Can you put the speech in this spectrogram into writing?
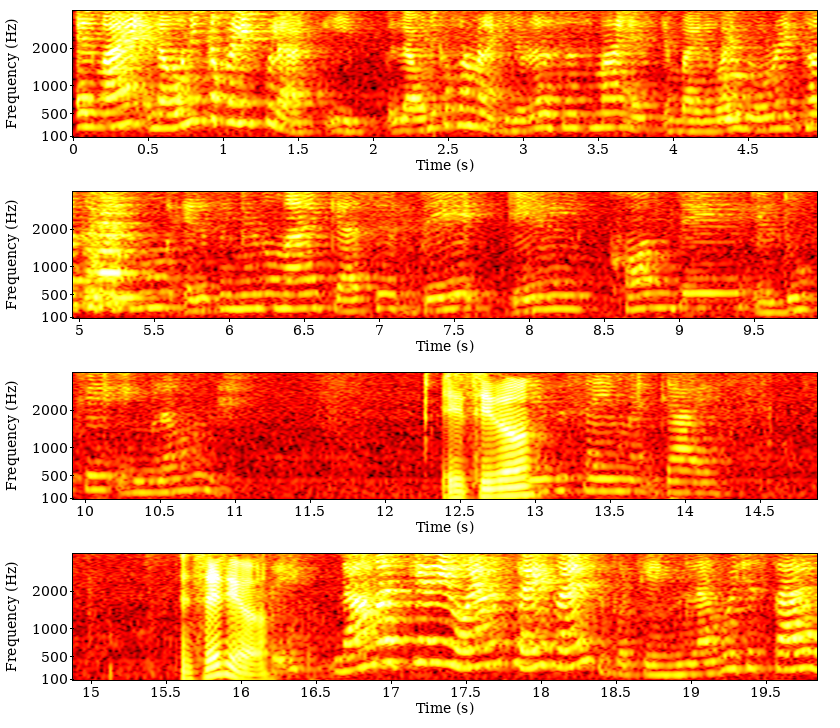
el mae, la única película y la única forma en la que yo relaciono a ese mae es, and by the way, we already talked about this movie, él es el mismo mae que hace de el conde, el duque en Moulin Rouge. ¿He sido? He's the same guy. ¿En serio? Sí. Nada más que digo, obviamente se ve diferente porque en Moulin Rouge está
